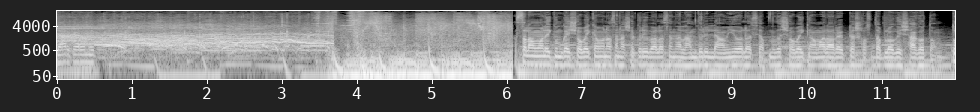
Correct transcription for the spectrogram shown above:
যার কারণে আসসালামু আলাইকুম গাই সবাই কেমন আছেন? আশা করি ভালো আছেন। আলহামদুলিল্লাহ, আমিও ভালো আছি। আপনাদের সবাইকে আমার আরও একটা সস্তা ব্লগে স্বাগতম। তো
